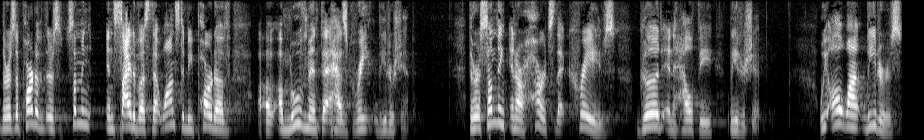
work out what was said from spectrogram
there's a part of, there's something inside of us that wants to be part of a, a movement that has great leadership. There is something in our hearts that craves good and healthy leadership. We all want leaders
